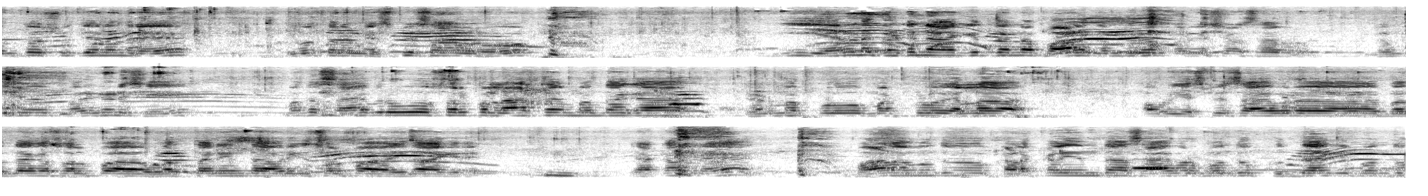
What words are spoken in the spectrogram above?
ಸಂತೋಷ ಸುದ್ದಿ ಏನಂದರೆ, ಇವತ್ತು ನಮ್ಮ ಎಸ್ ಪಿ ಸಾಹೇಬರು ಈ ಎರಡು ಘಟನೆ ಆಗಿದ್ದನ್ನು ಭಾಳ ಗಂಭೀರವಾಗಿ ಪರಿಗಣಿಸ್ಯಾರ ಸಾಹೇಬರು. ಗಂಭೀರವಾಗಿ ಪರಿಗಣಿಸಿ, ಮತ್ತು ಸಾಹೇಬರು ಸ್ವಲ್ಪ ಲಾಸ್ಟ್ ಟೈಮ್ ಬಂದಾಗ ಹೆಣ್ಮಕ್ಳು, ಮಕ್ಕಳು ಎಲ್ಲ ಅವರು ಎಸ್ ಪಿ ಸಾಹೇಬ್ರ ಬಂದಾಗ ಸ್ವಲ್ಪ ವರ್ತನೆಯಿಂದ ಅವರಿಗೆ ಸ್ವಲ್ಪ ಇದಾಗಿದೆ. ಯಾಕಂದ್ರೆ ಭಾಳ ಒಂದು ಕಳಕಳಿಯಿಂದ ಸಾಹೇಬರು ಬಂದು ಖುದ್ದಾಗಿ ಬಂದು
